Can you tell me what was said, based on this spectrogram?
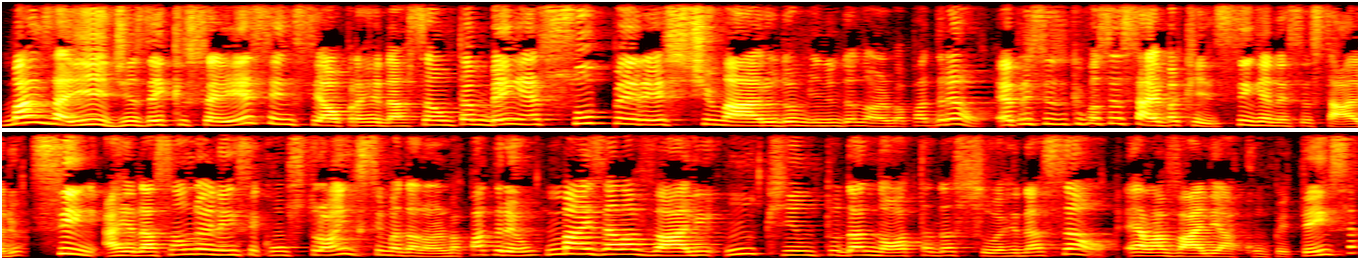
Mas aí dizer que isso é essencial para a redação também é superestimar o domínio da norma padrão. É preciso que você saiba que sim é necessário, sim a redação do Enem se constrói em cima da norma padrão, mas ela vale um quinto da nota da sua redação. Ela vale a competência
